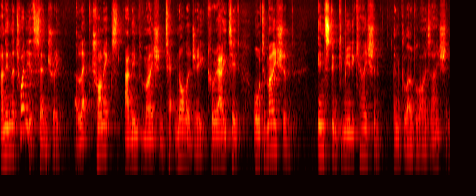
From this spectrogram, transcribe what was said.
And in the 20th century, electronics and information technology created automation, instant communication, and globalisation.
